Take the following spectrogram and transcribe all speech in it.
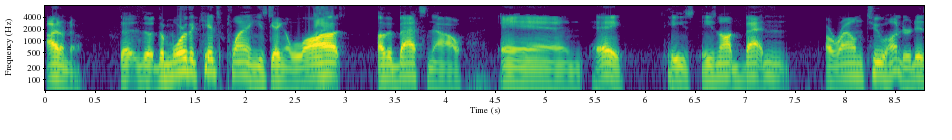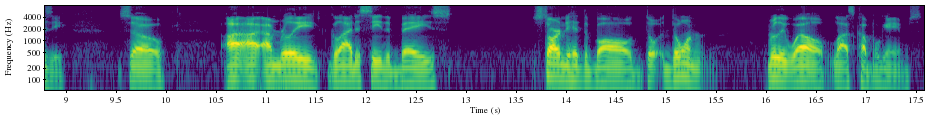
I don't know. The, the, the more the kid's playing, he's getting a lot of at bats now, and hey, he's he's not batting around 200, is he? So I, I am really glad to see the Bae's starting to hit the ball, do, doing really well last couple games.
